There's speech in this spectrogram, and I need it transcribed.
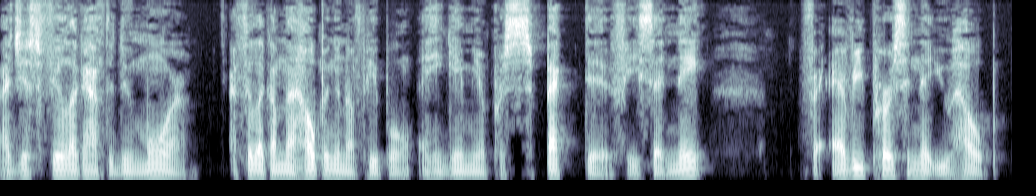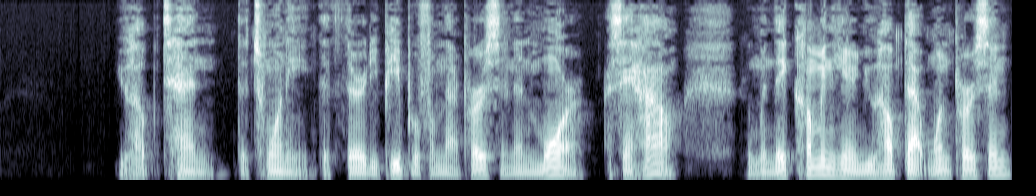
I just feel like I have to do more. I feel like I'm not helping enough people. And he gave me a perspective. He said, Nate, for every person that you help, you help 10 to 20 to 30 people from that person and more. I say, How? And when they come in here and you help that one person,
